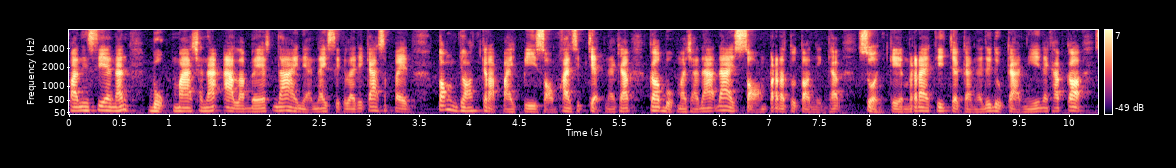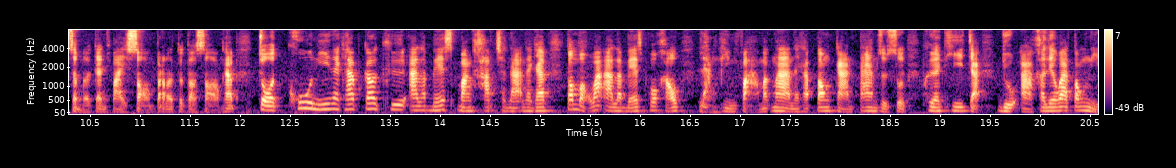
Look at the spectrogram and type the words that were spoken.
บาเลเซียนั้นบุกมาชนะอาราเบสได้เนี่ยในศึกลาลิกาสเปนต้องย้อนกลับไปปี 2017 นะครับก็บุกมาชนะได้ 2 ประตูต่อหนึ่งครับส่วนเกมแรกที่เจอกันในฤดูกาลนี้นะครับก็เสมอกันไป 2 ประตูต่อ2ครับโจทย์คู่นี้นะครับก็คืออาราเบสบังคับชนะนะครับต้องบอกว่าอาราเบสพวกเขาหลังพิงฝามากๆนะครับต้องการแต้มสุดๆ เพื่อที่จะอยู่อ่าเขาเรียกว่าต้องหนี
